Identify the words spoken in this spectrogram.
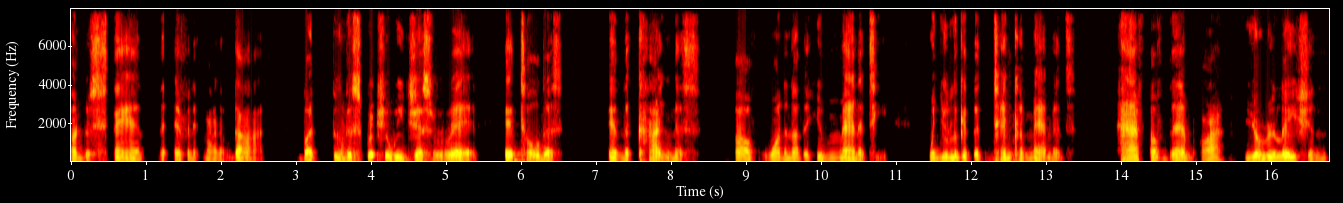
understand the infinite mind of God. But through the scripture we just read, it told us in the kindness of one another, humanity. When you look at the Ten Commandments, half of them are your relation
